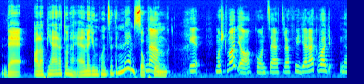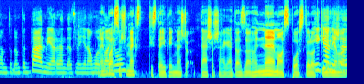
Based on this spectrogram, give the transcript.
de alapjáraton, ha elmegyünk koncertre, nem szoktunk. Nem. Én, most vagy a koncertre figyelek, vagy nem tudom, tehát bármilyen rendezvényen, ahol meg vagyunk. basszus, megtiszteljük egymást társaságát azzal, hogy nem azt posztolod Igen, ki, meg nem a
